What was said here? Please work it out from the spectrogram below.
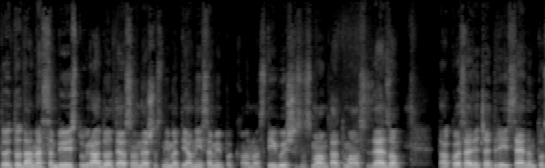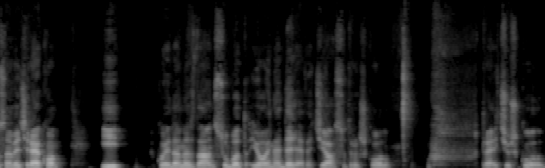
to je to, danas sam bio isto u gradu, teo sam nešto snimati, ali nisam ipak ono, stigo, išao sam s malom tatu malo se zezo, tako sad je 4 i 7, to sam već rekao, i koji je danas dan, subota, joj, nedelje već, ja sutra u školu. Uf, treći u školu,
